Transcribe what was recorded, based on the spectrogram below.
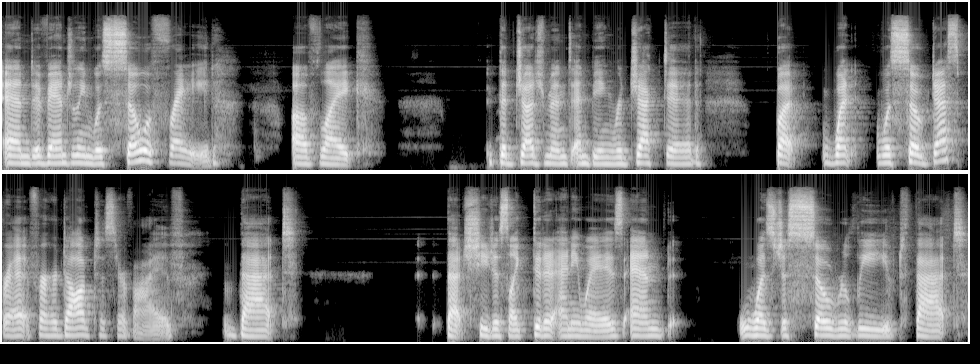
and Evangeline was so afraid of like the judgment and being rejected but went was so desperate for her dog to survive that that she just like did it anyways and was just so relieved that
